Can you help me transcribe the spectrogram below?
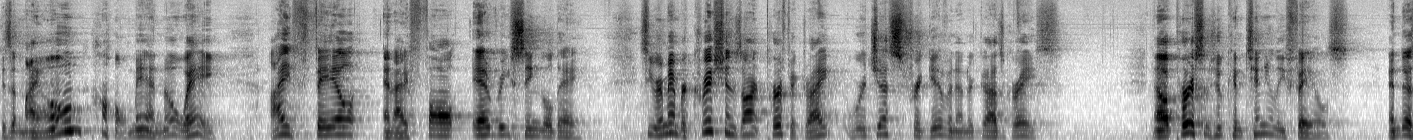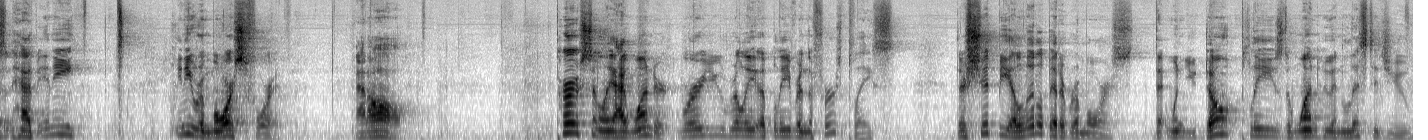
Is it my own? Oh man, no way. I fail and I fall every single day. See, remember, Christians aren't perfect, right? We're just forgiven under God's grace. Now, a person who continually fails and doesn't have any, any remorse for it, at all. Personally, I wondered were you really a believer in the first place? There should be a little bit of remorse that when you don't please the one who enlisted you,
